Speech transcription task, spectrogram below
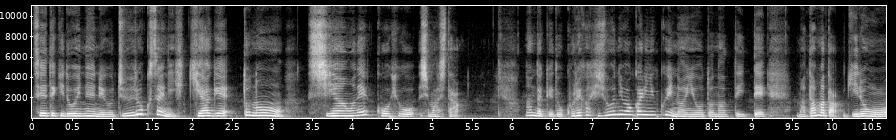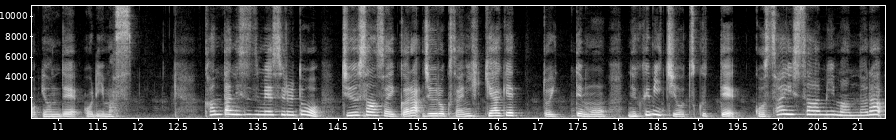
性的同意年齢を16歳に引き上げとの試案をね、公表しました。なんだけど、これが非常に分かりにくい内容となっていて、またまた議論を呼んでおります。簡単に説明すると、13歳から16歳に引き上げといっても、抜け道を作って5歳差未満なら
